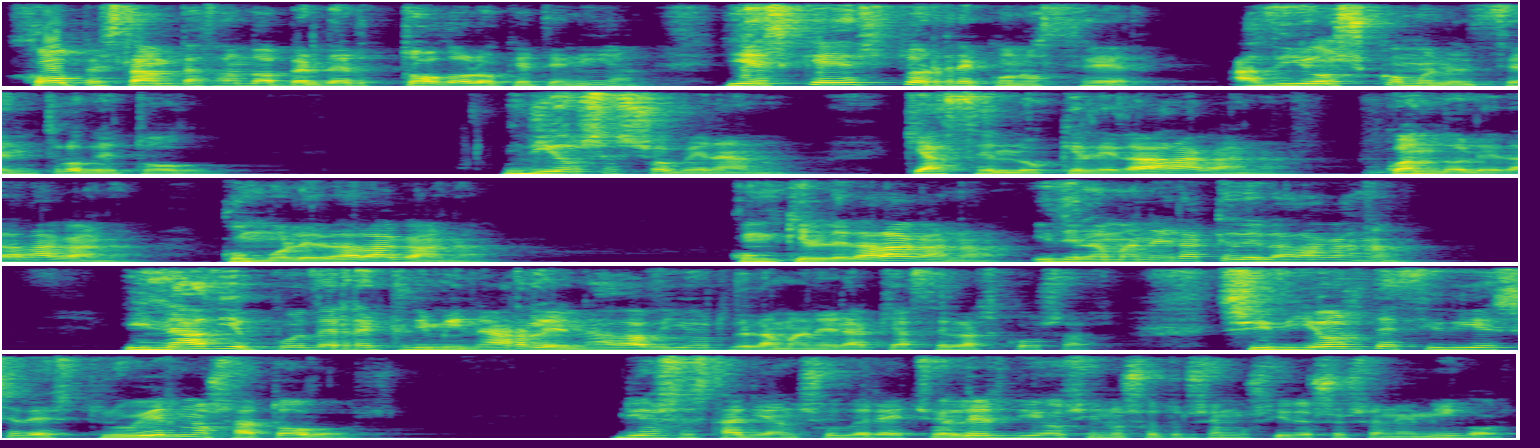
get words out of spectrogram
Job está empezando a perder todo lo que tenía. Y es que esto es reconocer a Dios como en el centro de todo. Dios es soberano, que hace lo que le da la gana, cuando le da la gana, como le da la gana, con quien le da la gana y de la manera que le da la gana. Y nadie puede recriminarle nada a Dios de la manera que hace las cosas. Si Dios decidiese destruirnos a todos, Dios estaría en su derecho. Él es Dios y nosotros hemos sido sus enemigos.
